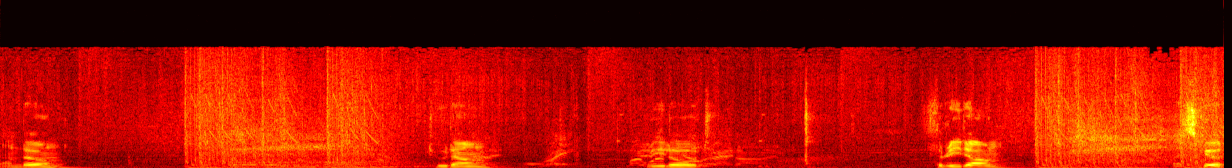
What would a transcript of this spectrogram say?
One down. Two down. Reload. Three down. That's good.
